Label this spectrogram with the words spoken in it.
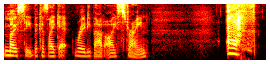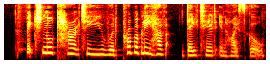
mostly because I get really bad eye strain. F. Fictional character you would probably have dated in high school.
